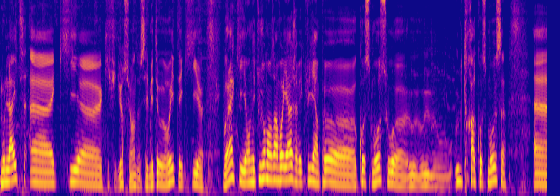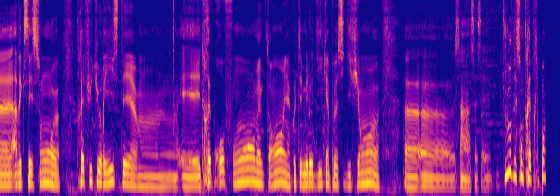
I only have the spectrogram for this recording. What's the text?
Moonlight euh, qui, euh, qui figure sur un de ces météorites et qui, euh, voilà, qui, on est toujours dans un voyage avec lui un peu cosmos ou, ultra cosmos, avec ses sons très futuristes et, et, très profonds en même temps. Il y a un côté mélodique, un peu acidifiant. ça, toujours des sons très tripants.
